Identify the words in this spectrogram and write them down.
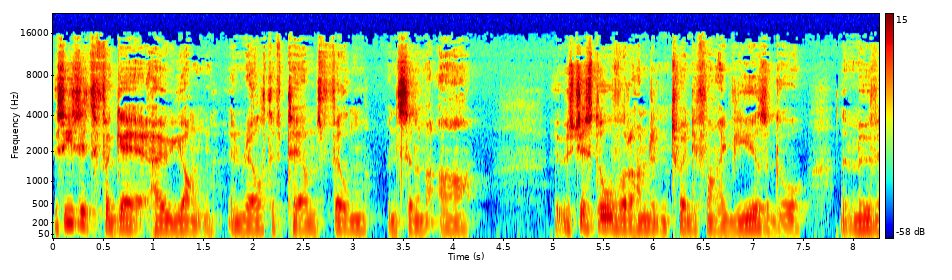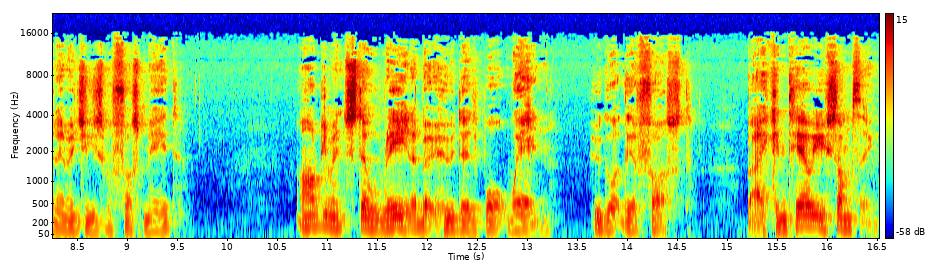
It's easy to forget how young, in relative terms, film and cinema are. It was just over 125 years ago that moving images were first made. Arguments still reign about who did what when, who got there first. But I can tell you something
